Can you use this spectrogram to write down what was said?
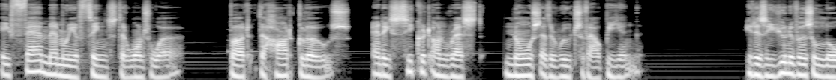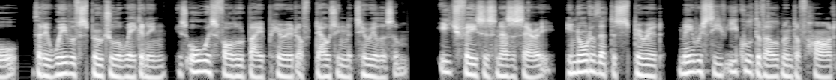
a fair memory of things that once were. But the heart glows, and a secret unrest gnaws at the roots of our being. It is a universal law that a wave of spiritual awakening is always followed by a period of doubting materialism. Each phase is necessary in order that the spirit may receive equal development of heart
